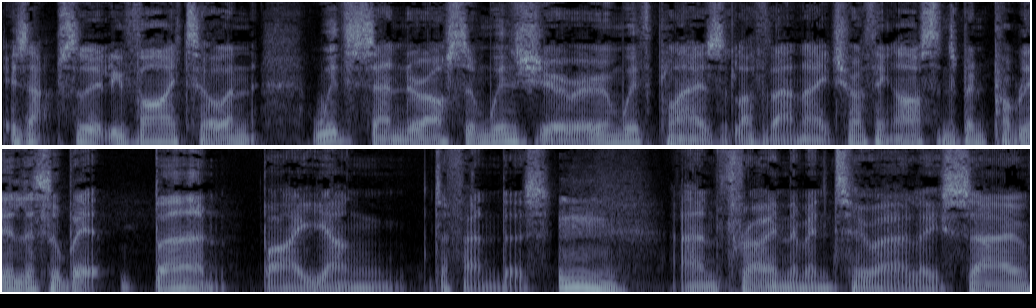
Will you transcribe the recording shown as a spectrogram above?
is absolutely vital. And with Senderos and with Djourou and with players of that nature, I think Arsenal's been probably a little bit burnt by young defenders mm. and throwing them in too early. So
